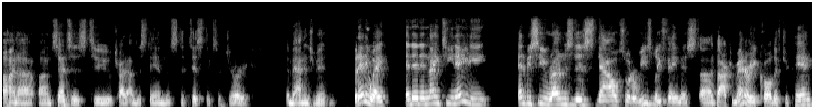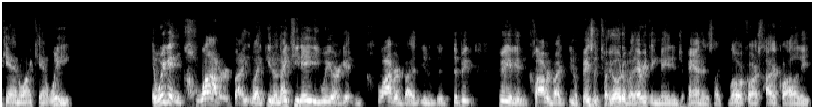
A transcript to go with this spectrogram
on uh, on census to try to understand the statistics of jury the management. But anyway and then in 1980 nbc runs this now sort of reasonably famous uh, documentary called if japan can why can't we? And we're getting clobbered by like you know 1980 we are getting clobbered by you know the, the big are getting clobbered by you know basically toyota but everything made in japan is like lower cost higher quality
